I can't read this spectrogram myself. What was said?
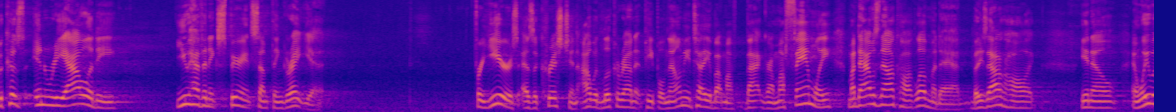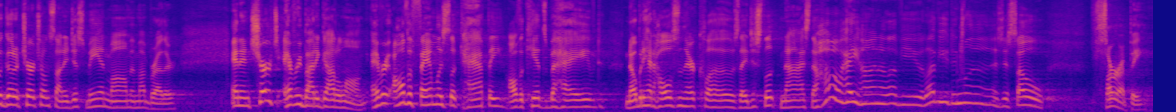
because in reality, you haven't experienced something great yet? For years as a Christian, I would look around at people. Now, let me tell you about my background. My family, my dad was an alcoholic. Love my dad, but he's alcoholic. you know, and we would go to church on Sunday, just me and mom and my brother. And in church, everybody got along. Every, all the families looked happy, all the kids behaved. Nobody had holes in their clothes. They just looked nice. Now, oh, hey, hon, I love you. I love you. It's just so syrupy,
